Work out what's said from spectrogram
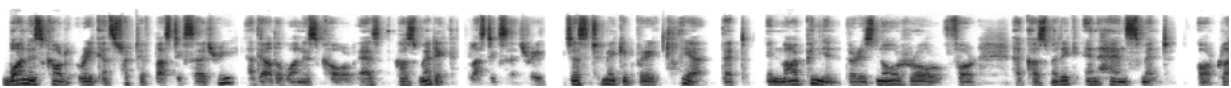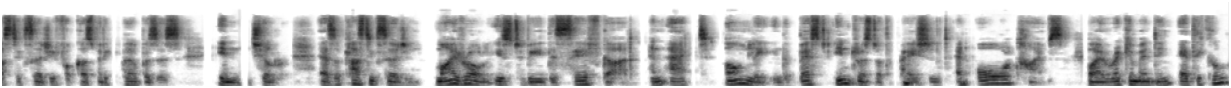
one is called reconstructive plastic surgery and the other one is called as cosmetic plastic surgery. Just to make it very clear that in my opinion, there is no role for a cosmetic enhancement or plastic surgery for cosmetic purposes in children. As a plastic surgeon, my role is to be the safeguard and act only in the best interest of the patient at all times by recommending ethical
